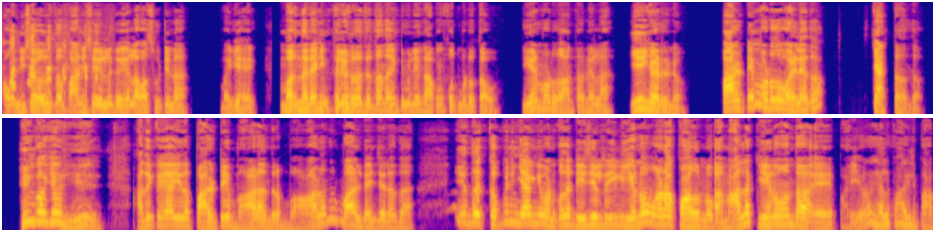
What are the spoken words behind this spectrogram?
ಅವ್ ನಿಶೆ ಇರ್ತಪ್ಪ ನಿಶೆ ಇರ್ಲಿಕ್ಕ ಇಲ್ಲ ಅವ ಸೂಟಿನ ಬಗೆ ಐತಿ ಮರ್ನರ್ಯಾಗ ಹಿಂಗ್ ತಲೆ ಹಿಡಿತಂದ ಹಿಂಗ್ ಹಾಕೊಂಡ್ ಕೂತ್ ಬಿಟ್ಟಿರ್ತಾವು ಏನ್ ಮಾಡುದು ಅಂತವ್ನೆಲ್ಲ? ಈಗ ಹೇಳ್ರಿ ನೀವು. ಪಾರ್ಟಿ ಮಾಡೋದು ಒಳ್ಳೇದು, ಕೆಟ್ಟದ್ದು. ಹಿಂಗಾಗ್ಯಾವ್ರಿ ಅದಕ್ಕೆ ಇದು ಪಾರ್ಟಿ ಭಾಳ ಅಂದ್ರೆ ಭಾಳ ಅಂದ್ರೆ ಭಾಳ ಡೇಂಜರ್ ಅದ. ಇದು ಕಬ್ಬಿನ ಗ್ಯಾಂಗ್ ನೀವು ಅನ್ಕೋದಟ್ ಈಜಿ ಇಲ್ರಿ ಇಲ್ಲಿ ಏನೋ ಮಾಡಕ್ ಹೋದ್ರು ಮಾಲಕ್ ಏನೋ ಒಂದ ಏ, ಪಾ, ಏನೋ ಹೆಲ್ಪ್ ಆಗ್ಲಿ ಪಾಪ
